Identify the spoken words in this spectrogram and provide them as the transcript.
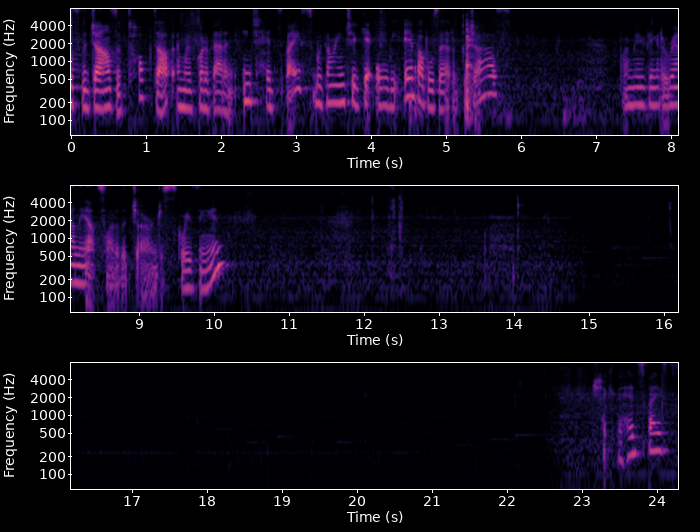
Once the jars have topped up and we've got about an inch headspace, we're going to get all the air bubbles out of the jars by moving it around the outside of the jar and just squeezing in. Check the headspace.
